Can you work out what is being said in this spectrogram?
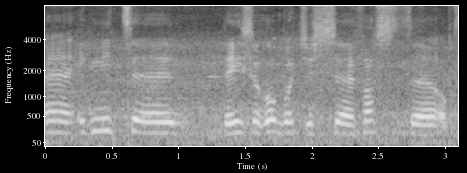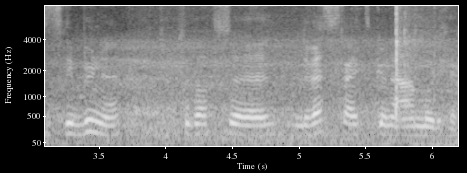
Uh, ik niet uh, deze robotjes vast op de tribune, zodat ze de wedstrijd kunnen aanmoedigen.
